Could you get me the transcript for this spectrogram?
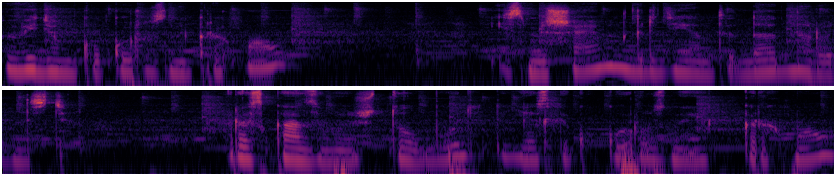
Введем кукурузный крахмал и смешаем ингредиенты до однородности. Рассказываю, что будет, если кукурузный крахмал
